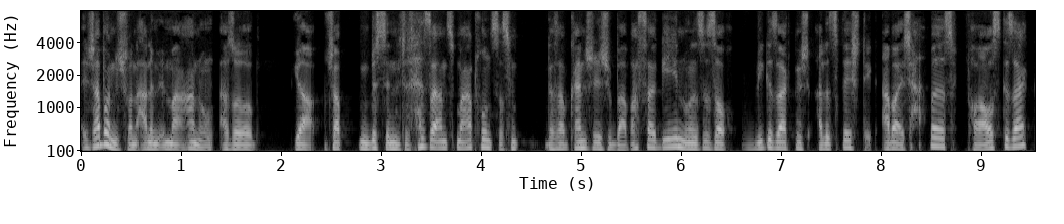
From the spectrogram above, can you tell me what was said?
Ich habe auch nicht von allem immer Ahnung. Also ja, ich habe ein bisschen Interesse an Smartphones, das, deshalb kann ich nicht über Wasser gehen und es ist auch, wie gesagt, nicht alles richtig. Aber ich habe es vorausgesagt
